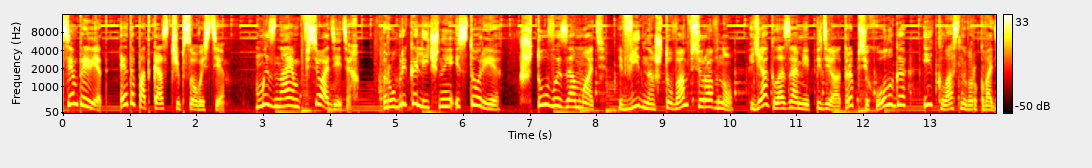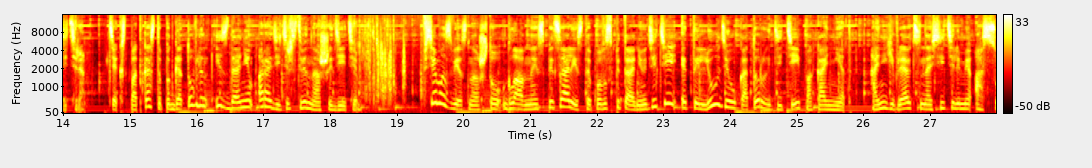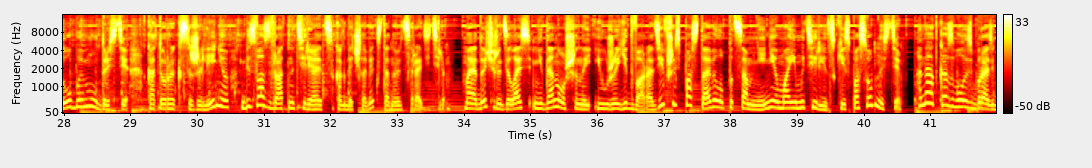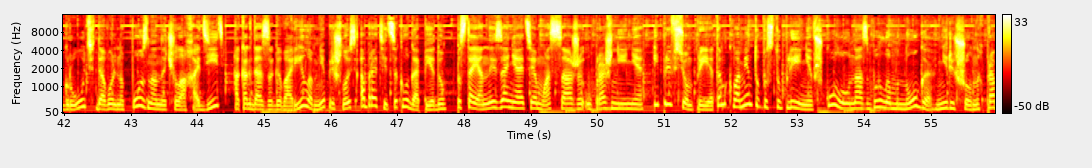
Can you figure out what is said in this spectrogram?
Всем привет! Это подкаст «Чипсовости». Мы знаем все о детях. Рубрика «Личные истории». Что вы за мать? Видно, что вам все равно. Я глазами педиатра, психолога и классного руководителя. Текст подкаста подготовлен изданием о родительстве «Наши дети». Всем известно, что главные специалисты по воспитанию детей – это люди, у которых детей пока нет – они являются носителями особой мудрости, которая, к сожалению, безвозвратно теряется, когда человек становится родителем. Моя дочь родилась недоношенной и уже едва родившись поставила под сомнение мои материнские способности. Она отказывалась брать грудь, довольно поздно начала ходить, а когда заговорила, мне пришлось обратиться к логопеду. Постоянные занятия, массажи, упражнения. И при всем при этом к моменту поступления в школу у нас было много нерешенных проблем.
